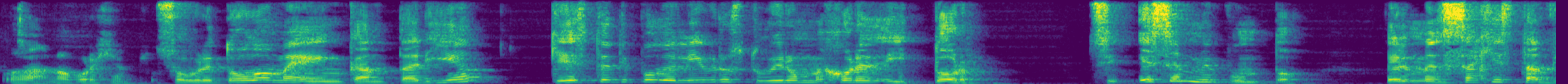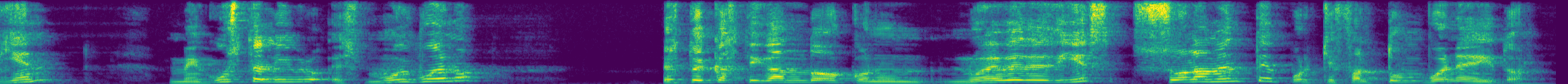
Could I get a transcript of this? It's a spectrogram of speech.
o sea, no por ejemplo, sobre todo me encantaría que este tipo de libros tuviera un mejor editor. Sí, ese es mi punto. El mensaje está bien, me gusta el libro, es muy bueno. Estoy castigando con un 9 de 10 solamente porque faltó un buen editor.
